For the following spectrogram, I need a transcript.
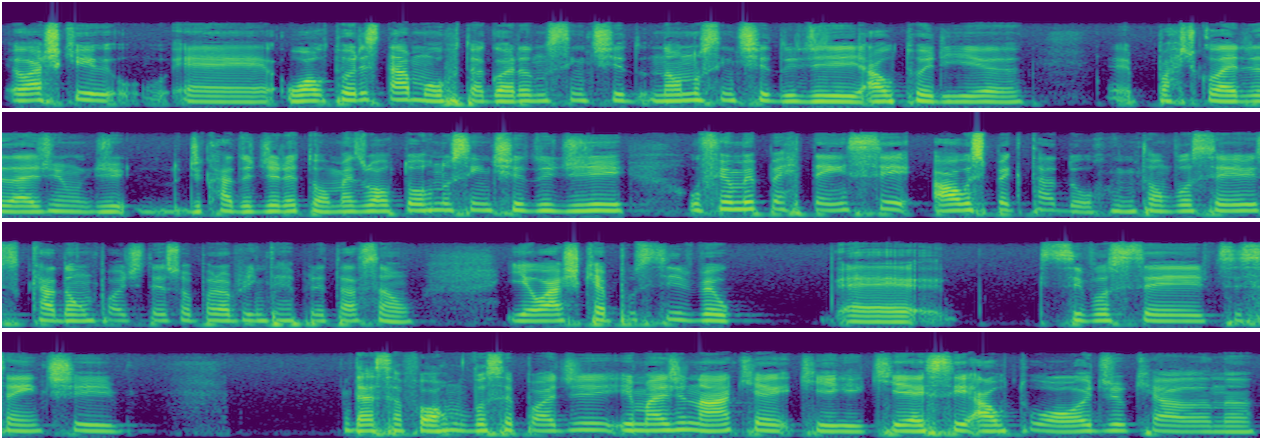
eu acho que é, o autor está morto agora no sentido, não no sentido de autoria, é, particularidade de, de cada diretor, mas o autor no sentido de o filme pertence ao espectador. Então vocês, cada um pode ter sua própria interpretação. E eu acho que é possível, é, se você se sente dessa forma você pode imaginar que, que, que esse auto-ódio que a Ana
